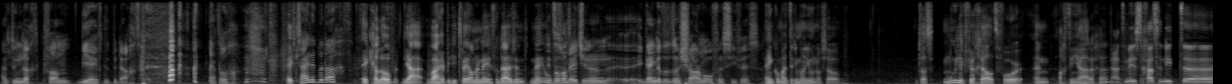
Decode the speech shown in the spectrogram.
En toen dacht ik van, wie heeft dit bedacht? ja toch? Heeft zij dit bedacht? Ik geloof het. Ja, waar heb je die 290.000? Nee, het hoeveel is een was het? beetje een, eh, ik denk dat het een charme-offensief is. 1,3 miljoen of zo. Het was moeilijk veel geld voor een 18-jarige. Nou, tenminste gaat ze niet eh,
